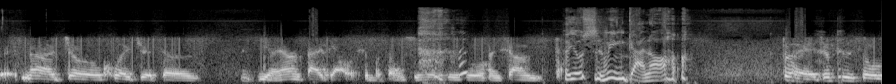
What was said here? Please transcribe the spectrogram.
对，那就会觉得自己好像代表什么东西，或者是说很像，很有使命感哦。对，就是说，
